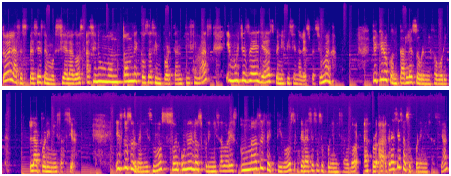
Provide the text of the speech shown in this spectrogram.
Todas las especies de murciélagos hacen un montón de cosas importantísimas y muchas de ellas benefician a la especie humana. Yo quiero contarles sobre mi favorita, la polinización. Estos organismos son uno de los polinizadores más efectivos gracias a su gracias a su polinización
